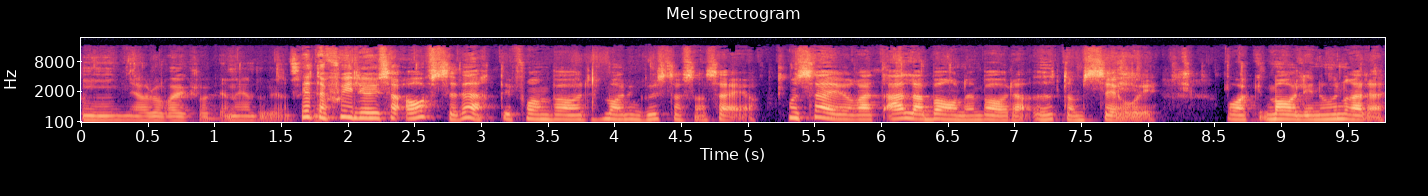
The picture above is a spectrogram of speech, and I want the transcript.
Mm, ja då var ju klockan ändå ganska Detta skiljer ju sig avsevärt ifrån vad Malin Gustafsson säger. Hon säger att alla barnen var där utom Zoe. Och Malin undrade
